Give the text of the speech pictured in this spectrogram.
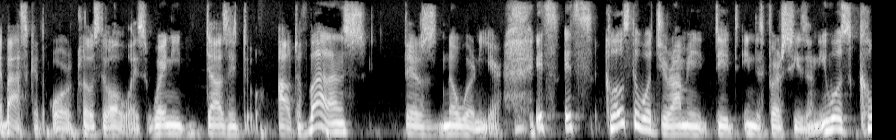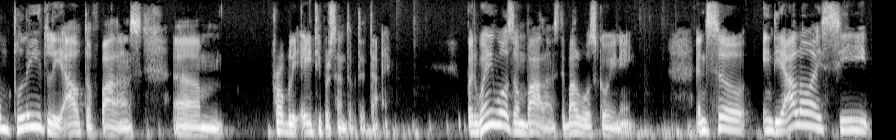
a basket or close to always. When he does it out of balance, there's nowhere near. It's it's close to what Jerami did in the first season. He was completely out of balance, um, probably 80% of the time. But when he was on balance, the ball was going in. And so in Diallo, I see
